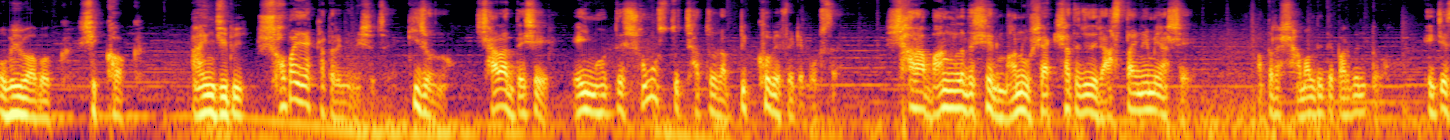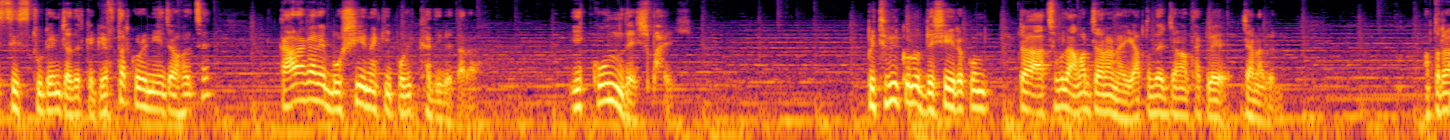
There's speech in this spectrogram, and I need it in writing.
অভিভাবক, শিক্ষক, আইনজীবী সবাই এক কাতারে নেমে এসেছে কী জন্য? সারা দেশে এই মুহূর্তে সমস্ত ছাত্ররা বিক্ষোভে ফেটে পড়ছে। সারা বাংলাদেশের মানুষ একসাথে যদি রাস্তায় নেমে আসে, আপনারা সামাল দিতে পারবেন তো? এইচএসসি স্টুডেন্ট যাদেরকে গ্রেফতার করে নিয়ে যাওয়া হয়েছে, কারাগারে বসিয়ে নাকি পরীক্ষা দিবে তারা? এ কোন দেশ ভাই? পৃথিবীর কোনো দেশে এরকমটা আছে বলে আমার জানা নাই। আপনাদের জানা থাকলে জানাবেন। আপনারা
